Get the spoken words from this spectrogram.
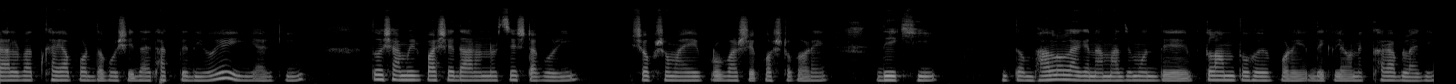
ডাল ভাত খাইয়া পর্দা দেয় থাকতে দিও এই আর কি। তো স্বামীর পাশে দাঁড়ানোর চেষ্টা করি। সব সময় প্রবাসে কষ্ট করে, দেখি। তো ভালো লাগে না, মাঝে মধ্যে ক্লান্ত হয়ে পড়ে, দেখলে অনেক খারাপ লাগে।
